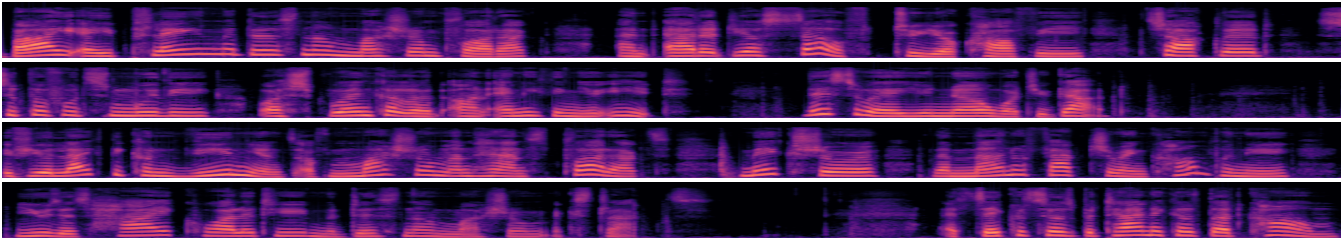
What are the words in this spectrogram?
Buy a plain medicinal mushroom product and add it yourself to your coffee, chocolate, superfood smoothie, or sprinkle it on anything you eat. This way you know what you got. If you like the convenience of mushroom enhanced products, make sure the manufacturing company uses high quality medicinal mushroom extracts. At sacredsourcebotanicals.com,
